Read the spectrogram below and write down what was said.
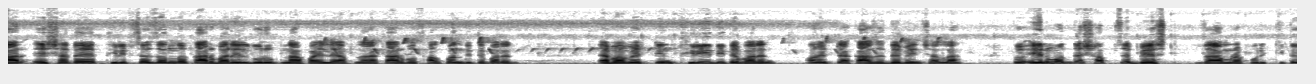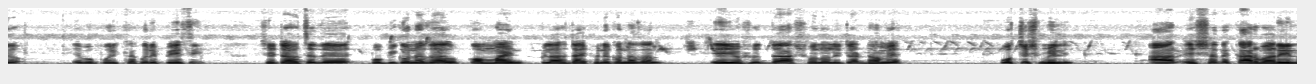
আর এর সাথে থ্রিপসের জন্য কার্বারিল গ্রুপ না পাইলে আপনারা কার্বোসালফান দিতে পারেন। অ্যাবামেকটিন থ্রি দিতে পারেন, অনেকটা কাজে দেবে ইনশাল্লাহ তো এর মধ্যে সবচেয়ে বেস্ট যা আমরা পরীক্ষিত এবং পরীক্ষা করে পেয়েছি, সেটা হচ্ছে যে পপিকোনাজল কম্বাইন্ড প্লাস ডাইফেনোকোনাজল এই ওষুধটা ষোলো লিটার ঢমে পঁচিশ মিলি আর এর সাথে কার্বারিল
